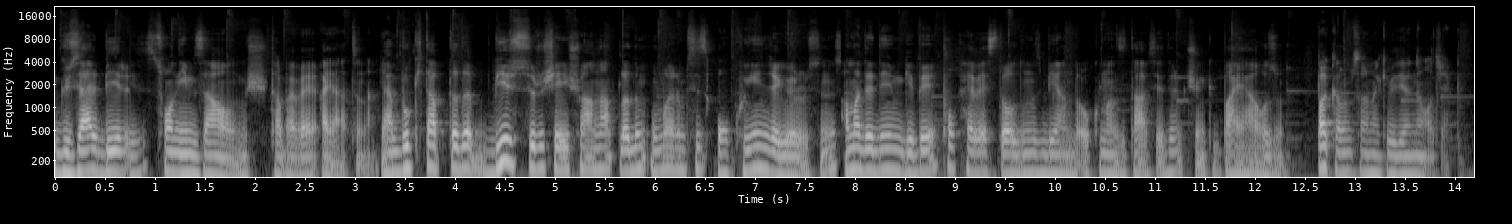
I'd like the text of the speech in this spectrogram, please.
güzel bir son imza olmuş kitaba ve hayatına. Yani bu kitapta da bir sürü şeyi şu an atladım. Umarım siz okuyunca görürsünüz. Ama dediğim gibi çok hevesli olduğunuz bir anda okumanızı tavsiye ederim çünkü bayağı uzun. Bakalım sonraki video ne olacak.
